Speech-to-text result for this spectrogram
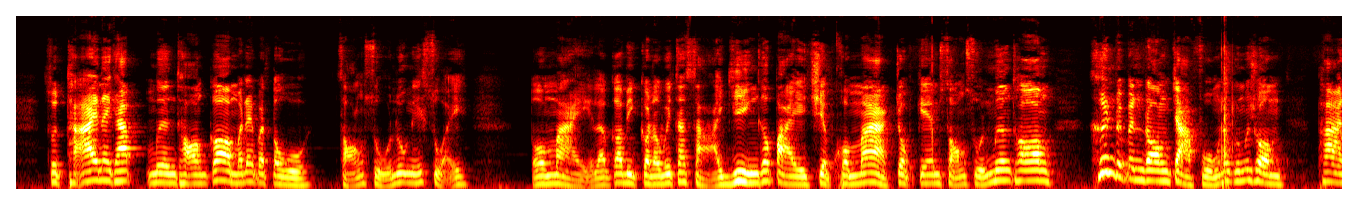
ๆ สุดท้ายนะครับ เมืองทองก็มาได้ประตู 2-0 ลูกนี้สวย ตัวใหม่แล้วก็มีกรวิทศายิงเข้าไปเฉียบคมมาก จบเกม 2-0 เมืองทอง ขึ้นไปเป็นรองจ่าฝูงนะคุณผู้ชม ผ่าน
